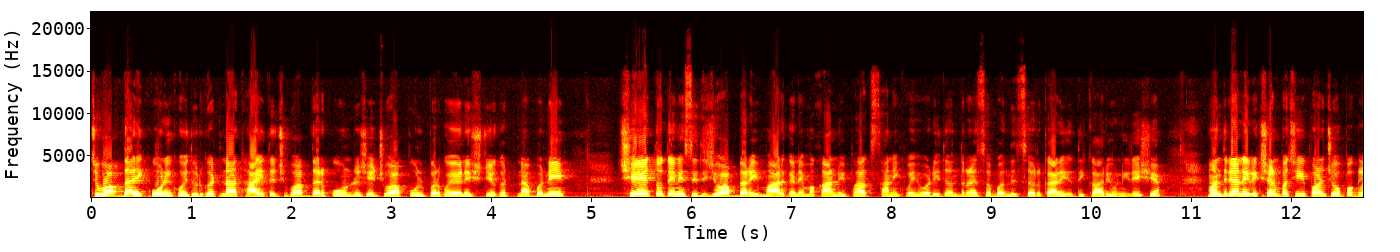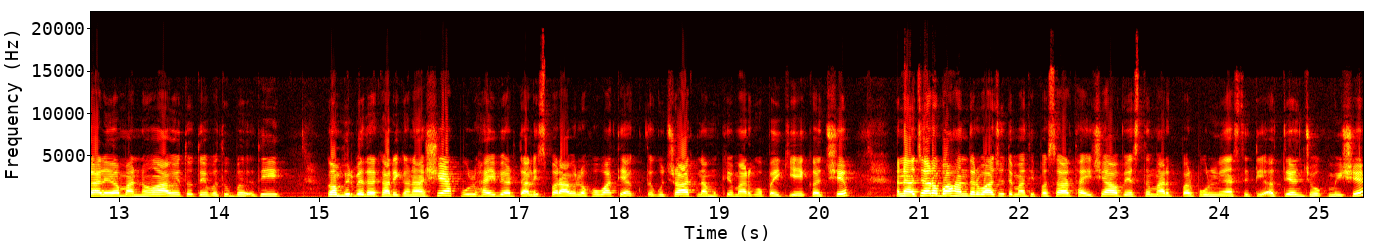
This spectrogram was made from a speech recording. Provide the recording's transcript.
જવાબદારી કોની? કોઈ દુર્ઘટના થાય તો જવાબદાર કોણ રહેશે? જો આ પુલ પર કોઈ અનિશ્ચિય ઘટના બને છે, તો તેની સીધી જવાબદારી માર્ગ અને મકાન વિભાગ, સ્થાનિક વહીવટીતંત્ર અને સંબંધિત સરકારી અધિકારીઓની રહેશે. મંત્રીના નિરીક્ષણ પછી પણ જો પગલાં લેવામાં ન આવે, તો તે વધુ બધી ગંભીર બેદરકારી ગણાશે. આ પુલ હાઈવે અડતાલીસ પર આવેલો હોવાથી ગુજરાતના મુખ્ય માર્ગો પૈકી એક જ છે. અને હજારો વાહન, દરવાજો તેમાંથી પસાર થાય છે. આ વ્યસ્ત માર્ગ પર પુલની આ સ્થિતિ અત્યંત જોખમી છે.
